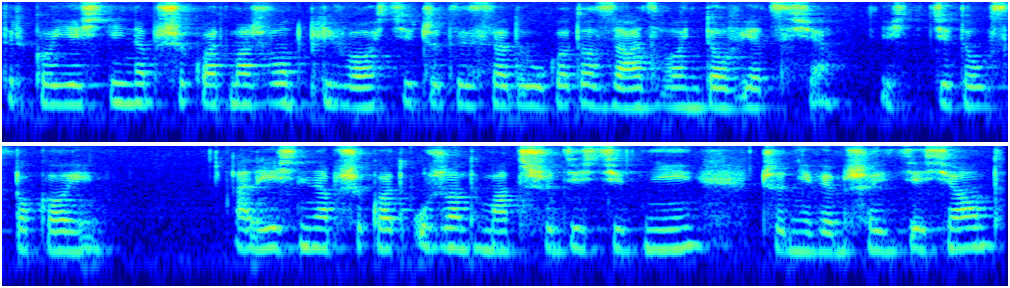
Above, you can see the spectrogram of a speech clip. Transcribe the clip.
tylko jeśli na przykład masz wątpliwości, czy to jest za długo, to zadzwoń, dowiedz się, jeśli Cię to uspokoi. Ale jeśli na przykład urząd ma 30 dni, czy nie wiem, 60,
